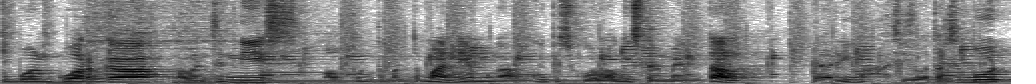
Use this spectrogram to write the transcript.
hubungan keluarga, lawan jenis, maupun teman-teman yang mengganggu psikologis dan mental dari mahasiswa tersebut.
